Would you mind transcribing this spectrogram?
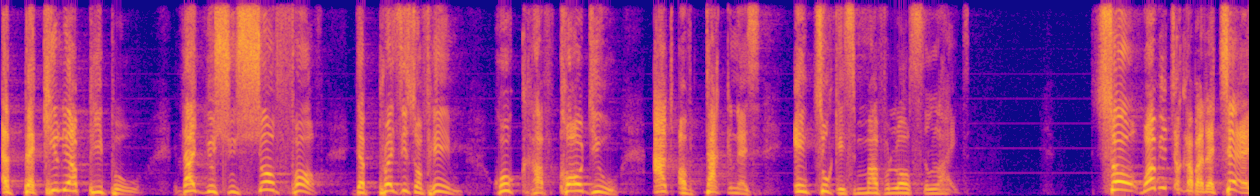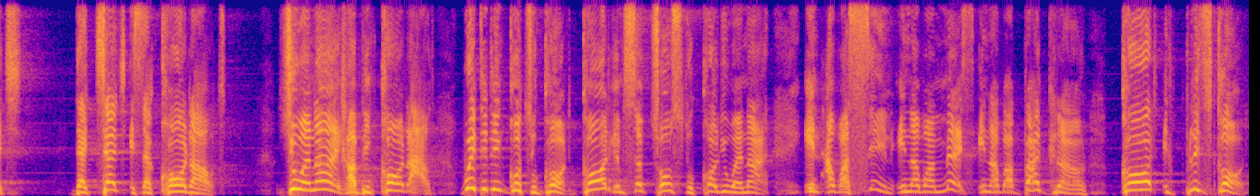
a peculiar people, that you should show forth the praises of him who have called you out of darkness into his marvelous light. So, when we talk about the church, the church is a called out. You and I have been called out. We didn't go to God. God Himself chose to call you and I. In our sin, in our mess, in our background, God, it pleased God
